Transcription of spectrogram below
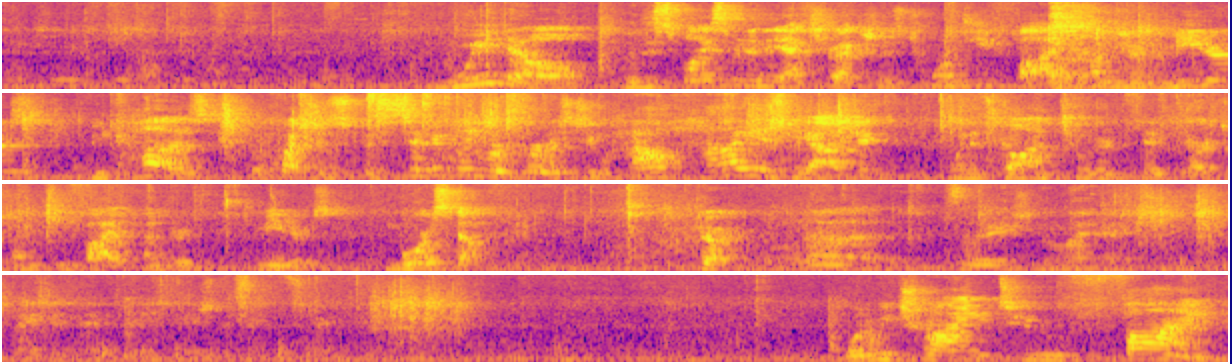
direction is two thousand five hundred meters. we know the displacement in the x direction is 2,500 meters because the question specifically refers to how high is the object when it's gone 250 or 2,500 meters. More stuff. Sure. Uh, acceleration in the y direction is by good meters per second squared. What are we trying to find?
